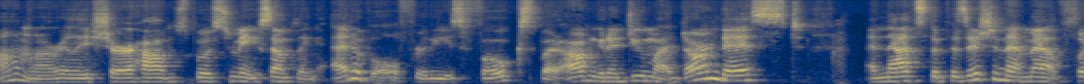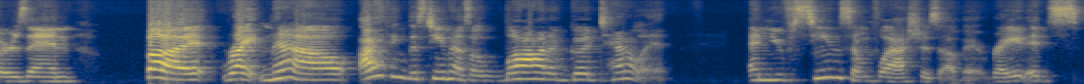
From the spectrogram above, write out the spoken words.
I'm not really sure how I'm supposed to make something edible for these folks, but I'm going to do my darndest. And that's the position that Matt Fleur's in. But right now, I think this team has a lot of good talent. And you've seen some flashes of it, right? It's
